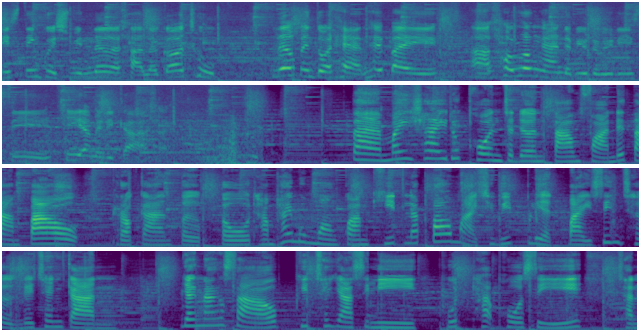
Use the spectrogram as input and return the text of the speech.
Distinguished Winner ค่ะ แล้วก็ถูกเลือกเป็นตัวแทนให้ไปเข้าร่วมงาน WWDC ที่อเมริกาค่ะแต่ไม่ใช่ทุกคนจะเดินตามฝันได้ตามเป้า เพราะการเติบโตทำให้มุมมองความคิดและเป้าหมายชีวิตเปลี่ยนไปสิ้นเชิงได้เช่นกัน อย่างนางสาวพิชยาสินี พุทธโพสี ชั้น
